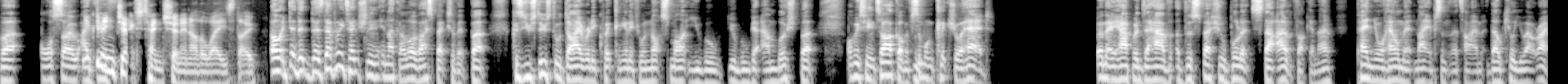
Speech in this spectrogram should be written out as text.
but also I You can do. f- inject tension in other ways, though. Oh, it, th- th- there's definitely tension in, in like a lot of aspects of it, but because you do still die really quickly, and if you're not smart, you will you will get ambushed. But obviously in Tarkov, if Hmm. someone clicks your head, and they happen to have the special bullets that I don't fucking know, pen your helmet ninety percent of the time, they'll kill you outright.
